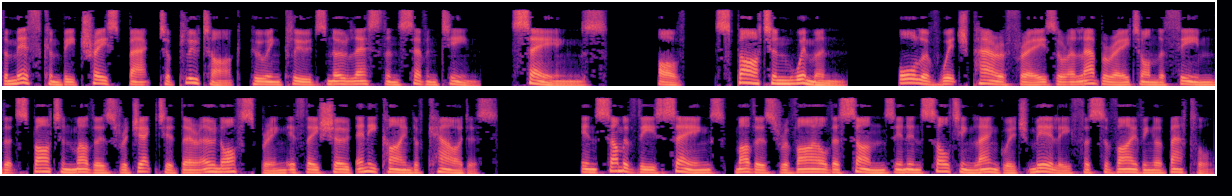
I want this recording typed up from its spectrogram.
The myth can be traced back to Plutarch, who includes no less than 17 sayings of Spartan women, all of which paraphrase or elaborate on the theme that Spartan mothers rejected their own offspring if they showed any kind of cowardice. In some of these sayings, mothers revile their sons in insulting language merely for surviving a battle.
